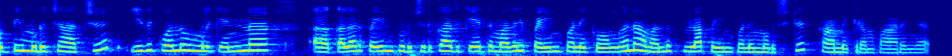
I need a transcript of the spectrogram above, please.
ஒட்டி முடிச்சாச்சு. இதுக்கு வந்து உங்களுக்கு என்ன கலர் பெயிண்ட் பிடிச்சிருக்கோ அதுக்கேற்ற மாதிரி பெயிண்ட் பண்ணிக்கோங்க. நான் வந்து ஃபுல்லாக பெயிண்ட் பண்ணி முடிச்சுட்டு காமிக்கிறேன் பாருங்கள்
